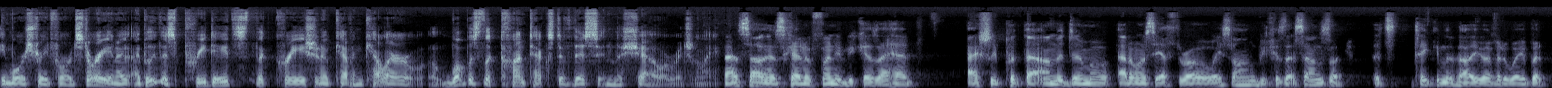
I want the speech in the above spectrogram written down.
a more straightforward story, and I, I believe this predates the creation of Kevin Keller, what was the context of this in the show originally? That song is kind of funny because I had actually put that on the demo. I don't want to say a throwaway song because that sounds like it's taking the value of it away, but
